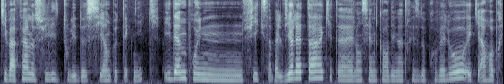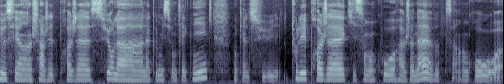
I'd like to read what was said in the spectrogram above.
qui va faire le suivi de tous les dossiers un peu techniques. Idem pour une fille qui s'appelle Violetta, qui était l'ancienne coordinatrice de ProVélo et qui a repris aussi un chargé de projet sur la, la commission technique. Donc, elle suit tous les projets qui sont en cours à Genève. Donc, c'est un gros, euh,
